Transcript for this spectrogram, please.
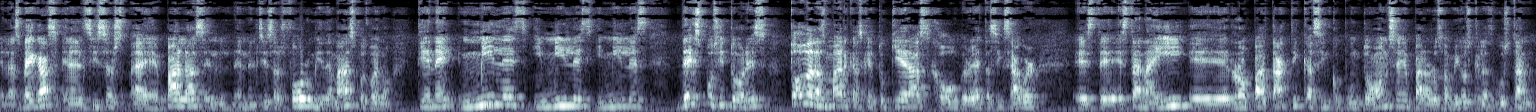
en Las Vegas, en el Caesars eh, Palace, en, el Caesars Forum y demás, pues bueno, tiene miles y miles y miles de expositores, todas las marcas que tú quieras, Colt, Beretta, Six Hour, este, están ahí, eh, ropa táctica 5.11 para los amigos que les gustan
